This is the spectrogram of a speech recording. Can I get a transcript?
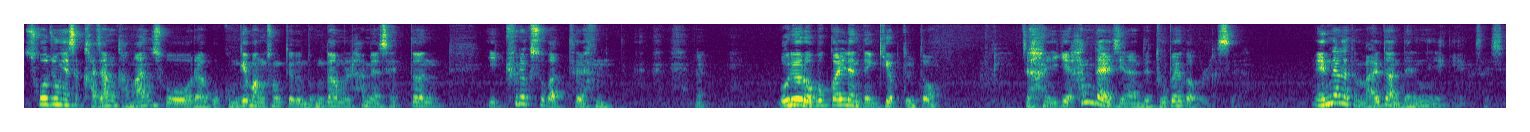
소 중에서 가장 강한 소라고 공개 방송 때도 농담을 하면서 했던 이 큐렉소 같은 의료 로봇 관련된 기업들도 자 이게 한 달 지났는데 두 배가 올랐어요. 옛날 같은 말도 안 되는 얘기예요, 사실.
